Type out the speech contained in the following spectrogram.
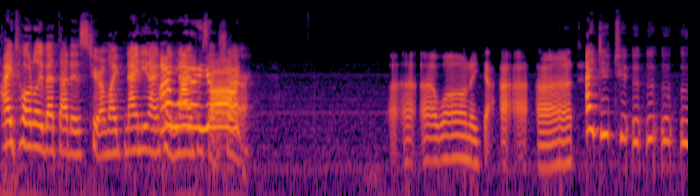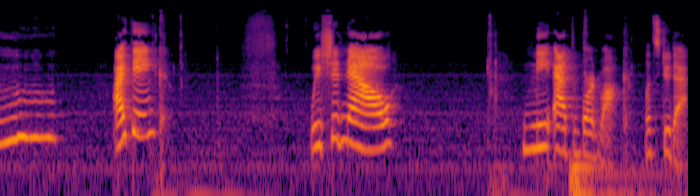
I totally bet that is true. I'm like 99.9% I want a yacht. sure. I, I, I want a yacht. I do too. Ooh, ooh, ooh, ooh. I think we should now meet at the boardwalk. Let's do that.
